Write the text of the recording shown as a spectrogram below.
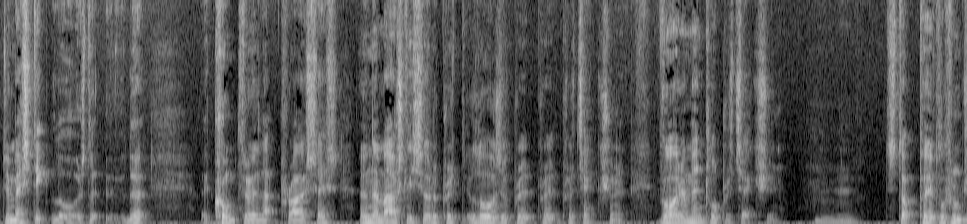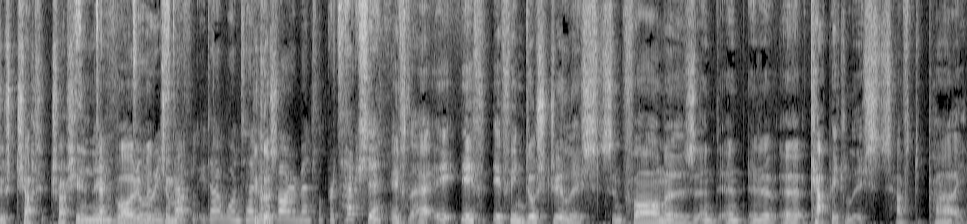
domestic laws that that come through that process, and they're mostly sort of pro- laws of pro- pro- protection, environmental protection. Stop people from just tra- trashing the environment Tories ma- definitely don't want any Because- environmental protection. if if if industrialists and farmers and, and uh, uh, capitalists have to pay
